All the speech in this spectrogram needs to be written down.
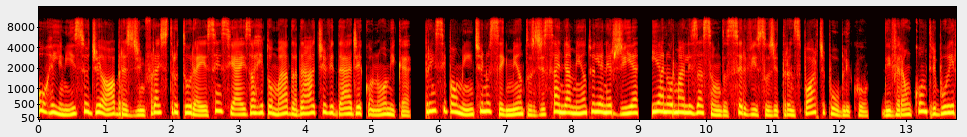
O reinício de obras de infraestrutura essenciais à retomada da atividade econômica, principalmente nos segmentos de saneamento e energia, e a normalização dos serviços de transporte público, deverão contribuir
